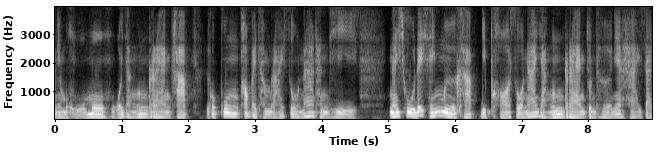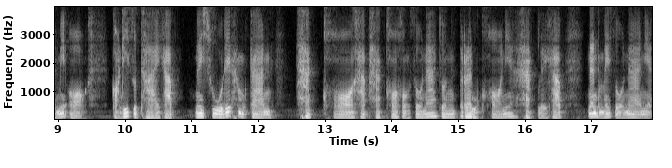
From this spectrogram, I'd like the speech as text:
เนี่ยโอ้โหโมโหอย่างรุนแรงครับ แล้วก็พุ่งเข้าไปทำร้ายโซน่าทันทีนายชูได้ใช้มือครับบีบคอโซน่าอย่างรุนแรงจนเธอเนี่ยหายใจไม่ออก ก่อนที่สุดท้ายครับในชูได้ทำการหักคอครับหักคอของโซนาจนกระดูกคอเนี่ยหักเลยครับ นั่นทำให้โซนาเนี่ย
